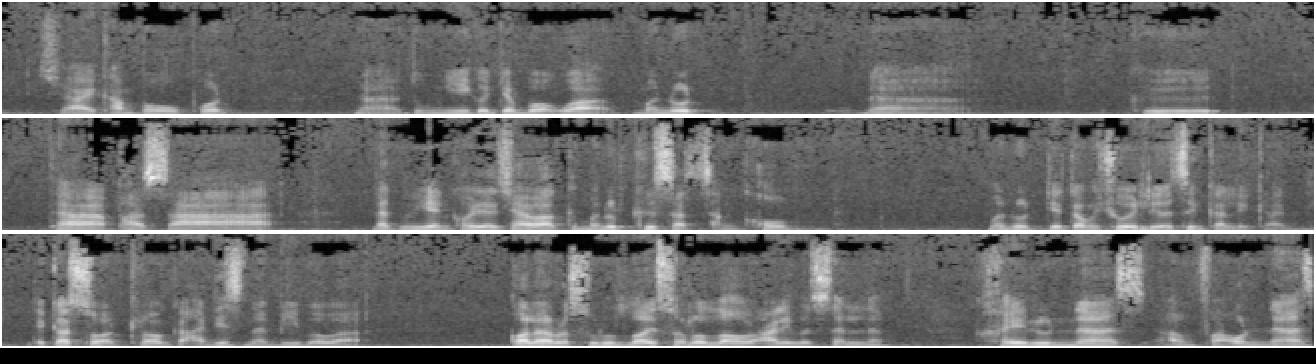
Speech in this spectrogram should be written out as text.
ำใช้คำโผพจน์ตรงนี้ก็จะบอกว่ามนุษย์คือถ้าภาษานักเรียนเขาจะใช้ว่าคือมนุษย์คือสัตว์สังคม มนุษย์จะต้องช่วยเหลือซึ่งกันและกัน และก็สอดคล้องกับฮะดิษนบีบอกว่ากล่าวรอสูลุลลอฮิสัลลัลลอฮุอะลัยฮิวะสัลลัมขรุนนัสอัมฟาอุนนัส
